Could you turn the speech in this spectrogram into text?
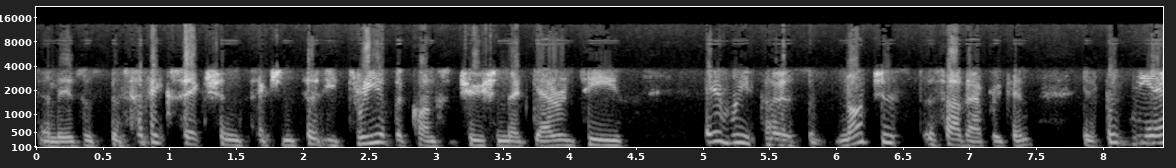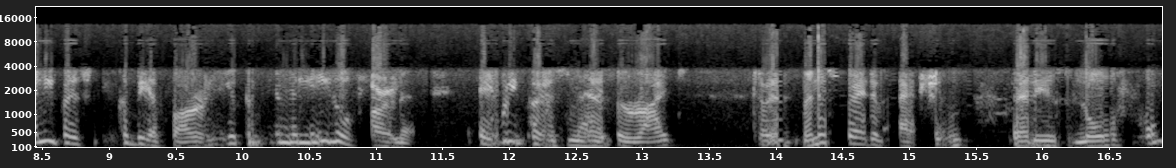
And there's a specific section, Section 33 of the Constitution, that guarantees every person, not just a South African, it could be any person, it could be a foreigner, you could be an illegal foreigner. Every person has the right to administrative action that is lawful,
